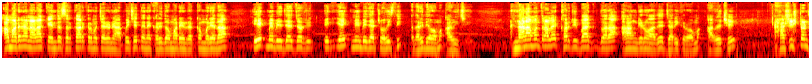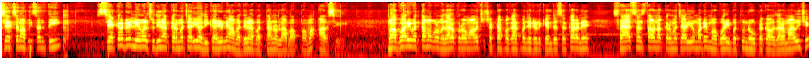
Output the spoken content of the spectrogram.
આ માટેના નાણાં કેન્દ્ર સરકાર કર્મચારીઓને આપે છે. તેને ખરીદવા માટેની રકમ મર્યાદા એક મે બે હજાર એક મે બે હજાર ચોવીસથી વધારી દેવામાં આવી છે. નાણાં મંત્રાલય ખર્ચ વિભાગ દ્વારા આ અંગેનો આદેશ જારી કરવામાં આવ્યો છે. આસિસ્ટન્ટ સેક્શન ઓફિસરથી સેક્રેટરી લેવલ સુધીના કર્મચારીઓ, અધિકારીઓને આ વધેલા ભથ્થાનો લાભ આપવામાં આવશે. મોંઘવારી ભથ્થામાં પણ વધારો કરવામાં આવે છે. છઠ્ઠા પગાર પંચ હેઠળ કેન્દ્ર સરકાર અને સ્વાયત્ત સંસ્થાઓના કર્મચારીઓ માટે મોંઘવારી ભથ્થું નવ ટકા વધારવામાં આવ્યું છે.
